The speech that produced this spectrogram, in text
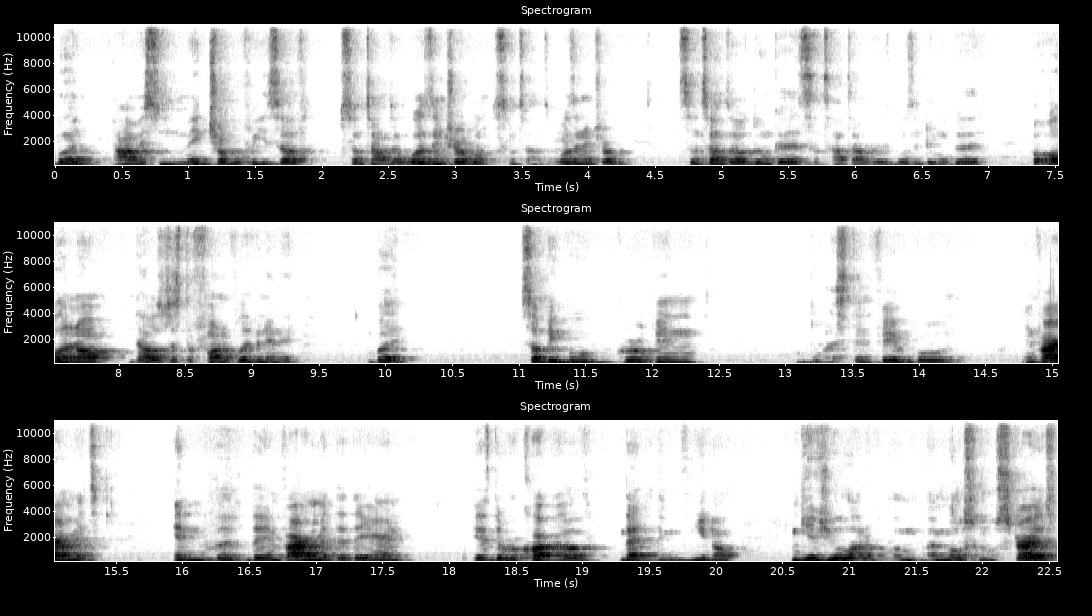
But obviously, you make trouble for yourself. Sometimes I was in trouble. Sometimes I wasn't in trouble. Sometimes I was doing good. Sometimes I really wasn't doing good. But all in all, that was just the fun of living in it. But some people grew up in blessed and favorable environments, and the, the environment that they're in is the require of that you know gives you a lot of emotional stress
